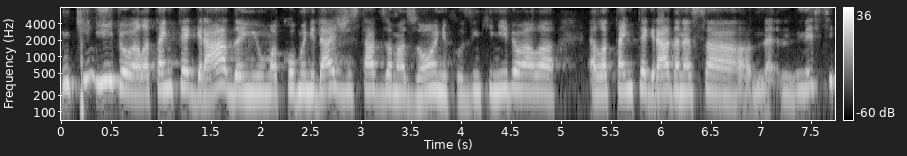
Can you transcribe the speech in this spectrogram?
em que nível ela está integrada em uma comunidade de estados amazônicos, em que nível ela ela está integrada nessa né, nesse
